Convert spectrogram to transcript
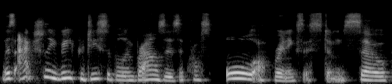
was actually reproducible in browsers across all operating systems. So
